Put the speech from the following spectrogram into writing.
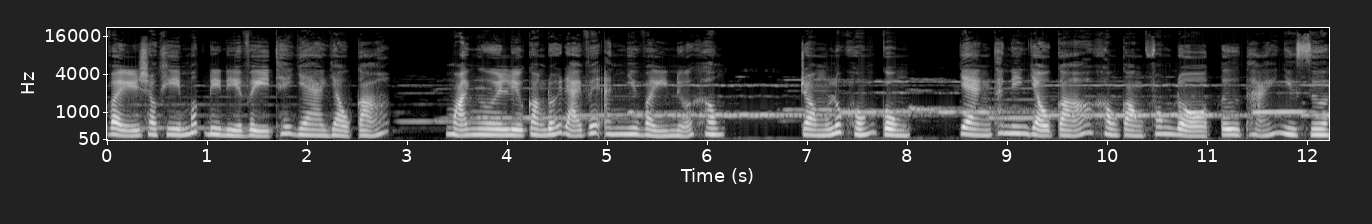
Vậy sau khi mất đi địa vị thế gia giàu có, mọi người liệu còn đối đãi với anh như vậy nữa không? Trong lúc khốn cùng, chàng thanh niên giàu có không còn phong độ tư thái như xưa,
